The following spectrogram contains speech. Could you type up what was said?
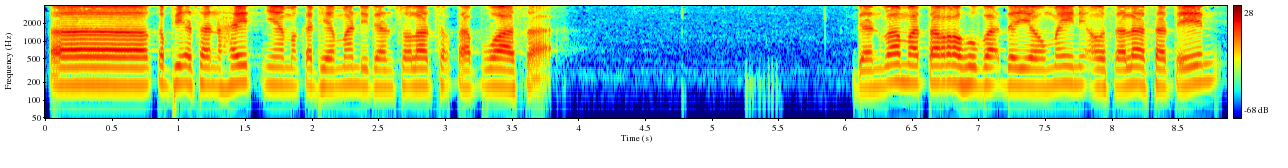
uh, kebiasaan haidnya maka dia mandi dan sholat serta puasa dan wa matarahu ba'da yaumaini aw thalathatin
